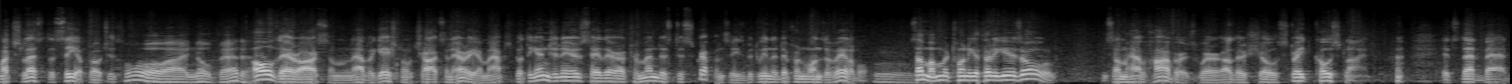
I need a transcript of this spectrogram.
much less the sea approaches. Oh, I know better. Oh, there are some navigational charts and area maps, but the engineers say there are tremendous discrepancies between the different ones available. Some of them are 20 or 30 years old, and some have harbors where others show straight coastline. it's that bad.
